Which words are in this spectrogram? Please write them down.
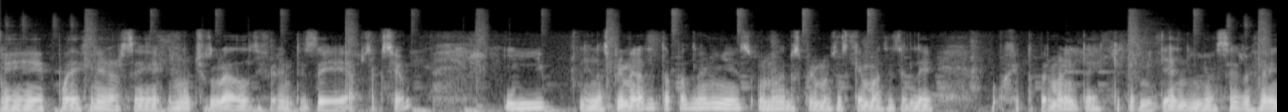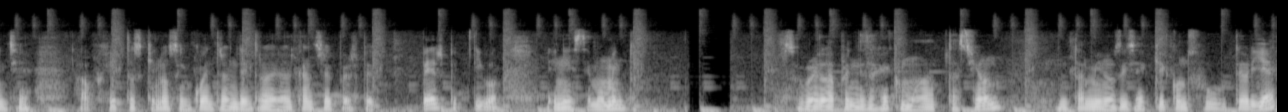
eh, puede generarse en muchos grados diferentes de abstracción y en las primeras etapas de la niñez uno de los primeros esquemas es el de objeto permanente que permite al niño hacer referencia a objetos que no se encuentran dentro del alcance perspectivo en este momento. Sobre el aprendizaje como adaptación, también nos dice que con su teoría,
